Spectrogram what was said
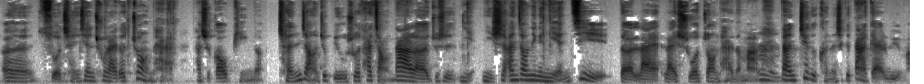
呃，所呈现出来的状态，它是高频的。成长，就比如说他长大了，就是你你是按照那个年纪的来来说状态的嘛，嗯但这个可能是个大概率嘛，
